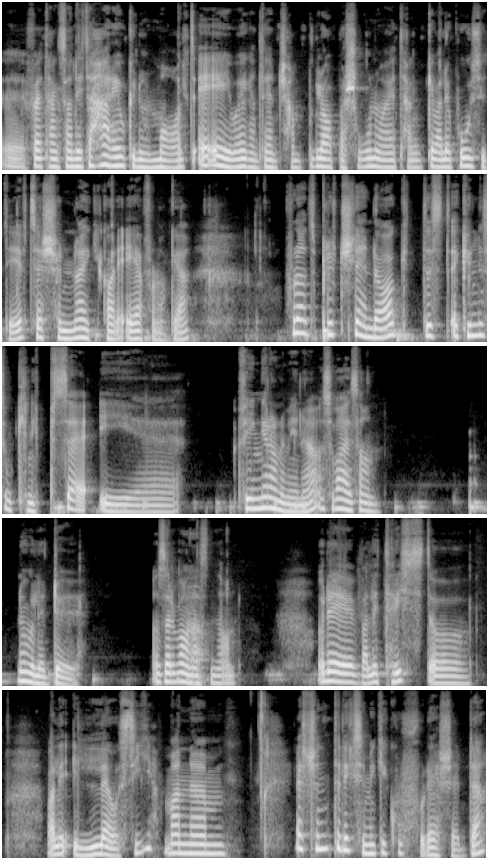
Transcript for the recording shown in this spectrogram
eh, For jeg tenkte sånn, dette her er jo ikke normalt. Jeg er jo egentlig en kjempeglad person, og jeg tenker veldig positivt, så jeg skjønner ikke hva det er for noe. For at plutselig en dag det, Jeg kunne liksom knipse i eh, fingrene mine, og så var jeg sånn Nå vil jeg dø. Altså, det var nesten sånn. Og det er veldig trist og veldig ille å si, men jeg skjønte liksom ikke hvorfor det skjedde.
